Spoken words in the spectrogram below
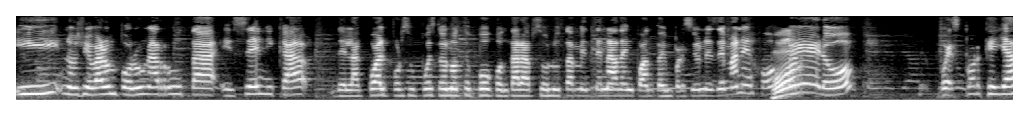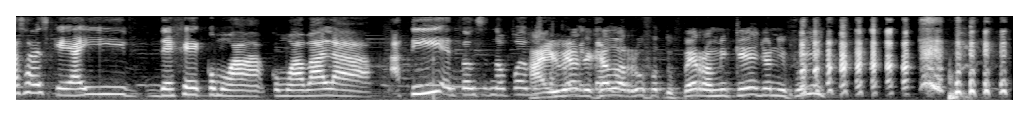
Y nos llevaron por una ruta escénica de la cual por supuesto no te puedo contar absolutamente nada en cuanto a impresiones de manejo, pero pues porque ya sabes que ahí dejé como a como a bala a ti, entonces no podemos Ahí hubieras dejado a Rufo tu perro, a mí qué, yo ni fui.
